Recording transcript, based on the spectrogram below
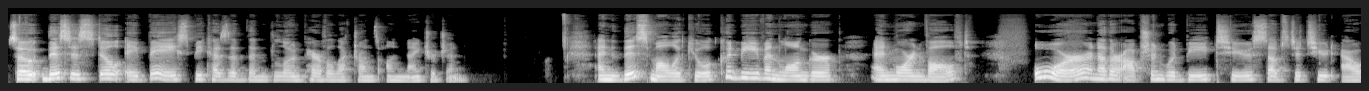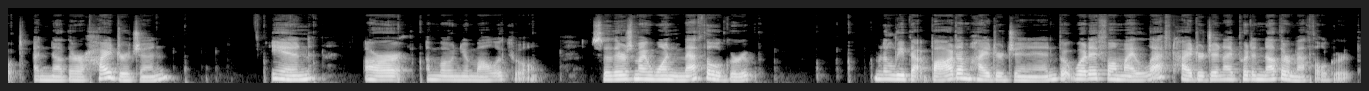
So this is still a base because of the lone pair of electrons on nitrogen. And this molecule could be even longer and more involved. Or another option would be to substitute out another hydrogen in our ammonia molecule. So there's my one methyl group. I'm going to leave that bottom hydrogen in, but what if on my left hydrogen I put another methyl group?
